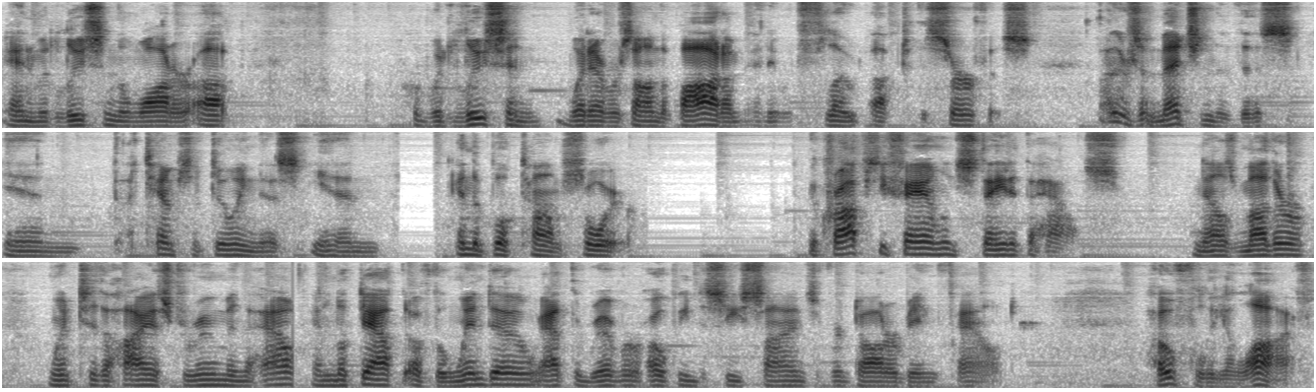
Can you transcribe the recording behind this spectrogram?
and would loosen the water up would loosen whatever's on the bottom and it would float up to the surface. There's a mention of this in attempts of doing this in in the book Tom Sawyer. The Cropsey family stayed at the house. Nell's mother went to the highest room in the house and looked out of the window at the river, hoping to see signs of her daughter being found, hopefully alive.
